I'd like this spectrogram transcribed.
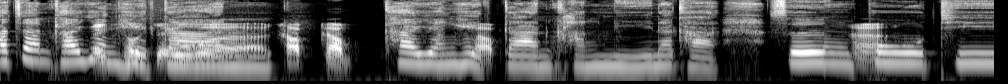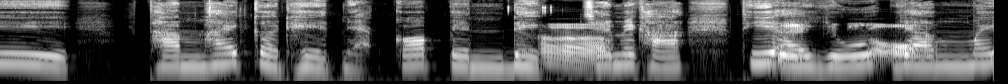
อาจารย์คะอย่างเหเข้าตุใจการว่าณ์ครับครับค่ะยังเหตุการณ์ครั้งนี้นะคะ ซึ่งฮะผู้ที่ ทำให้เกิดเหตุเนี่ยก็เป็นเด็กเออใช่ไหมคะ ที่เด็กอายุ12ยังไม่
